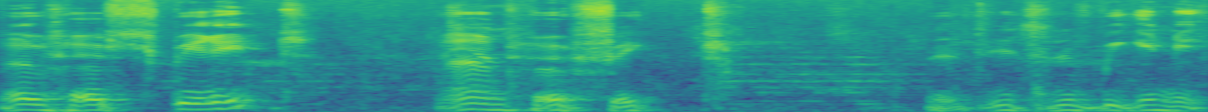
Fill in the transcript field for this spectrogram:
of her spirit and her fate. That is the beginning.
